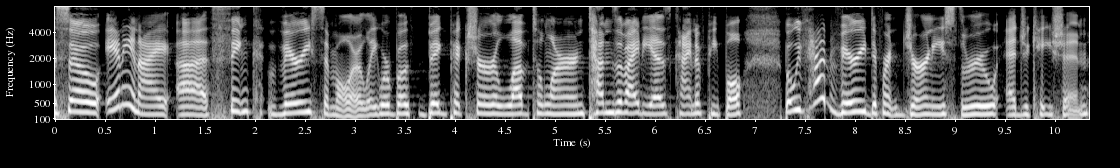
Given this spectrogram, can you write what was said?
So Annie and I uh, think very similarly. We're both big picture, love to learn, tons of ideas kind of people, but we've had very different journeys through education.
